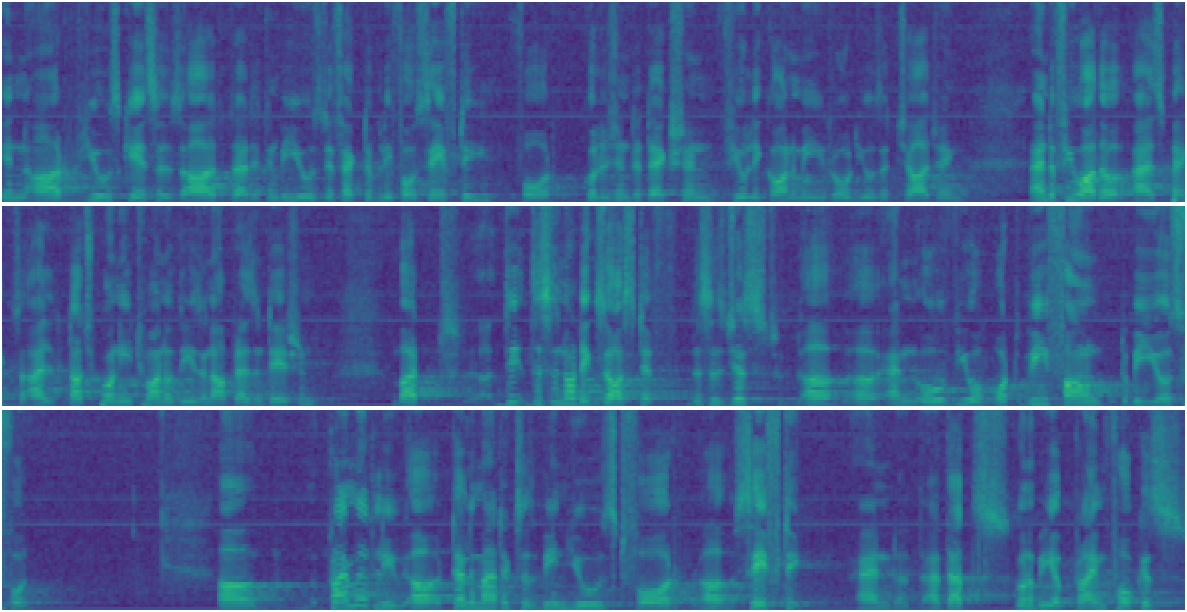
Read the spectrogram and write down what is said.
in our use cases are that it can be used effectively for safety, for collision detection, fuel economy, road usage charging, and a few other aspects. I'll touch upon each one of these in our presentation. But th this is not exhaustive. This is just uh, uh, an overview of what we found to be useful. Uh, primarily, uh, telematics has been used for uh, safety. And that's going to be a prime focus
